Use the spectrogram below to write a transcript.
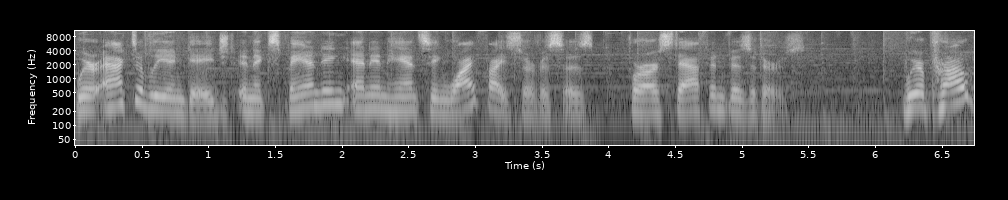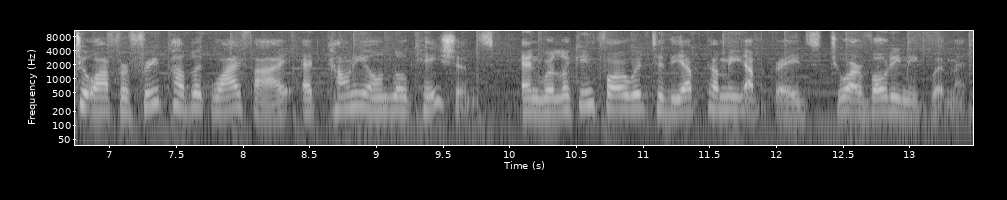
We're actively engaged in expanding and enhancing Wi-Fi services for our staff and visitors. We're proud to offer free public Wi-Fi at county-owned locations, and we're looking forward to the upcoming upgrades to our voting equipment.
